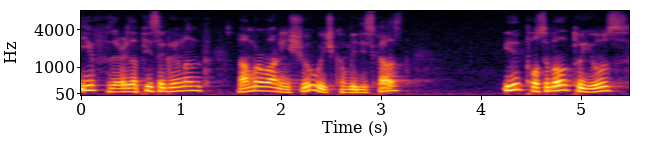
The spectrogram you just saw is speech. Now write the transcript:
if there is a peace agreement, number one issue which can be discussed is it possible to use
